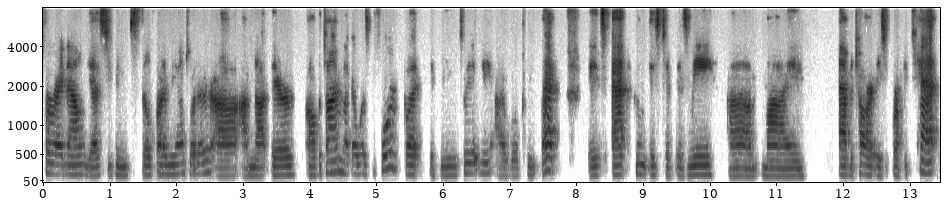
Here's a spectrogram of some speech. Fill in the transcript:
for right now, yes, you can still find me on Twitter. Uh, I'm not there all the time like I was before, but if you tweet at me, I will tweet back. It's at who is Tiff is me. Um, my avatar is Grumpy Cat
